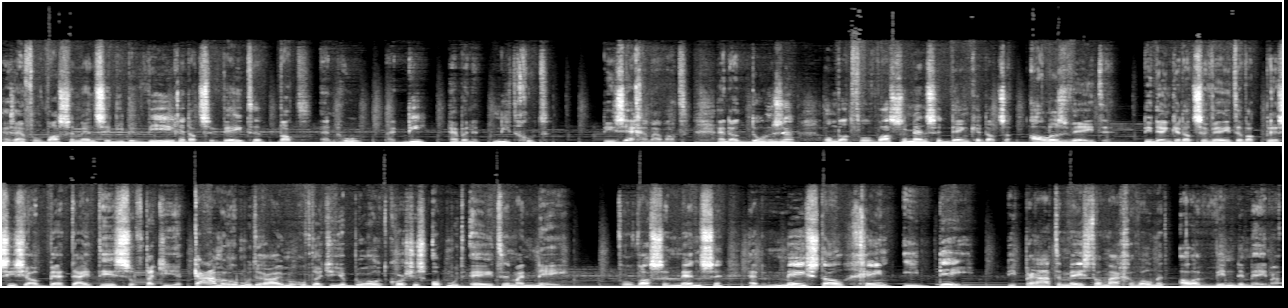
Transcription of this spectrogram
er zijn volwassen mensen die beweren dat ze weten wat en hoe, maar die hebben het niet goed. Die zeggen maar wat. En dat doen ze omdat volwassen mensen denken dat ze alles weten. Die denken dat ze weten wat precies jouw bedtijd is, of dat je je kamer op moet ruimen, of dat je je broodkorstjes op moet eten. Maar nee, volwassen mensen hebben meestal geen idee. Die praten meestal maar gewoon met alle winden mee, maar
